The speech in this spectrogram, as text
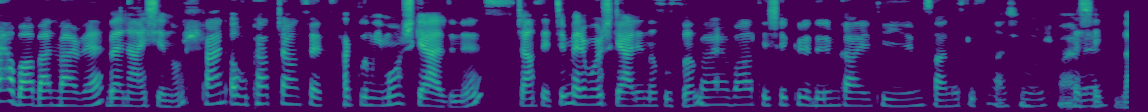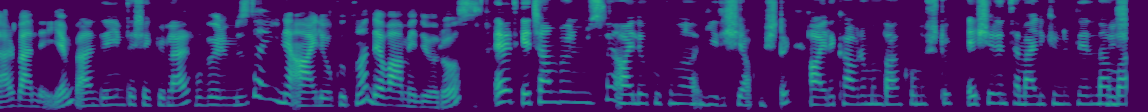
Merhaba ben Merve. Ben Ayşenur. Ben avukat Canset. Haklı mıyım? Hoş geldiniz. Canset'ciğim merhaba hoş geldin. Nasılsın? Merhaba teşekkür ederim gayet iyiyim. Sen nasılsın Ayşenur? Merve. Teşekkürler ben de iyiyim. Ben de iyiyim teşekkürler. Bu bölümümüzde yine aile hukukuna devam ediyoruz. Evet geçen bölümümüzde aile hukukuna giriş yapmıştık. Aile kavramından konuştuk. Eşlerin temel yükümlülüklerinden Nişan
